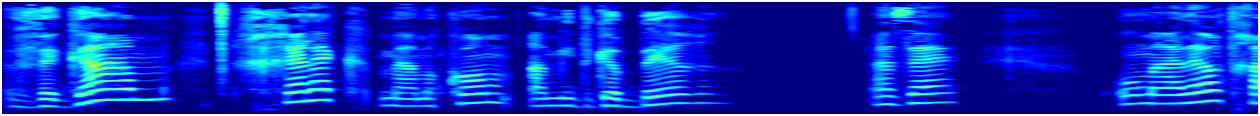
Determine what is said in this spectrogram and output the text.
וגם חלק מהמקום המתגבר הזה, הוא מעלה אותך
